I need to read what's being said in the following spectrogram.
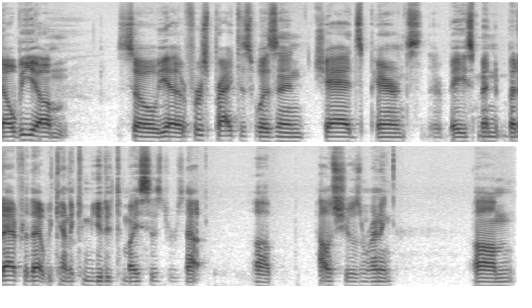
No, we um. So yeah, our first practice was in Chad's parents' their basement, but after that we kind of commuted to my sister's house, uh, house she was renting. Um,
